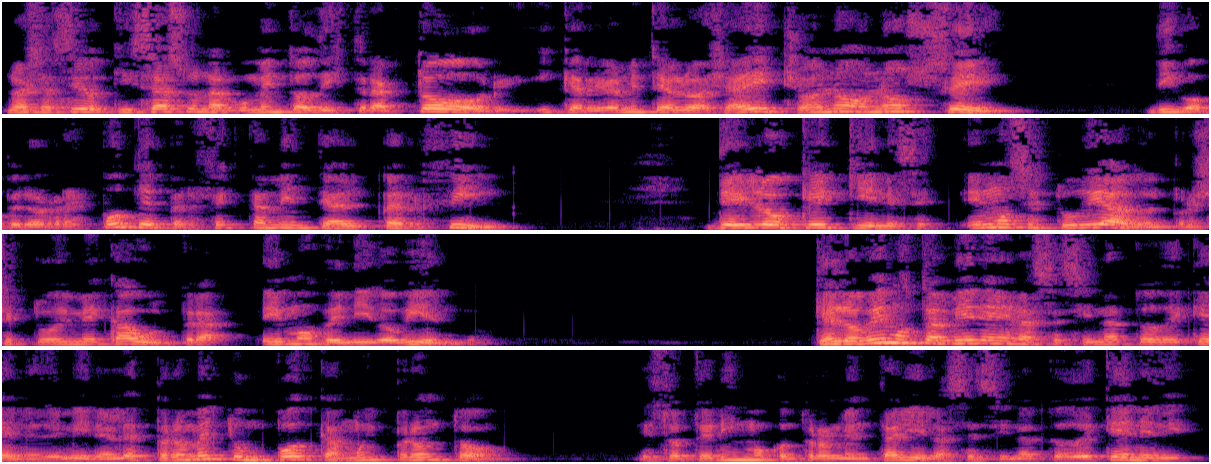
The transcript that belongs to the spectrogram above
no haya sido quizás un argumento distractor y que realmente lo haya hecho, no, no sé. Digo, pero responde perfectamente al perfil de lo que quienes hemos estudiado el proyecto MK Ultra hemos venido viendo que lo vemos también en el asesinato de Kennedy. Miren, les prometo un podcast muy pronto, Esoterismo, Control Mental y el asesinato de Kennedy,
